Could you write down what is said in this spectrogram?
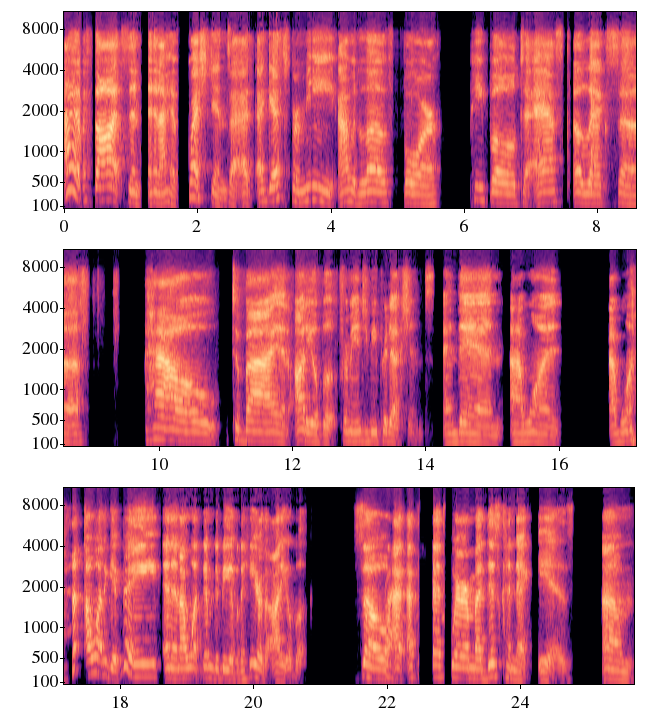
I have thoughts and, and I have questions. I, I guess for me, I would love for people to ask Alexa how to buy an audiobook from NGB Productions. And then I want I want I want to get paid and then I want them to be able to hear the audiobook. So right. I, I think that's where my disconnect is. Um,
